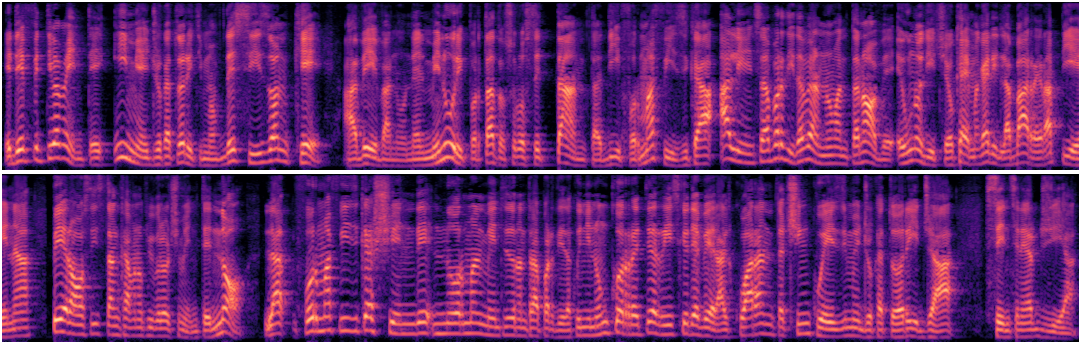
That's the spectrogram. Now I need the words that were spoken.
ed effettivamente i miei giocatori Team of the Season che avevano nel menu riportato solo 70 di forma fisica, all'inizio della partita avevano 99 e uno dice ok magari la barra era piena, però si stancavano più velocemente. No, la forma fisica scende normalmente durante la partita, quindi non correte il rischio di avere al 45esimo i giocatori già senza energia.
